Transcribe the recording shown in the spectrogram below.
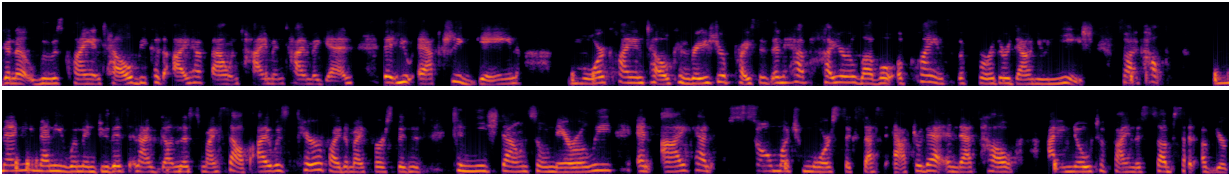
to lose clientele because I have found time and time again that you actually gain more clientele can raise your prices and have higher level of clients the further down you niche. So I've helped many, many women do this, and I've done this myself. I was terrified in my first business to niche down so narrowly, and I had so much more success after that. And that's how I know to find the subset of your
